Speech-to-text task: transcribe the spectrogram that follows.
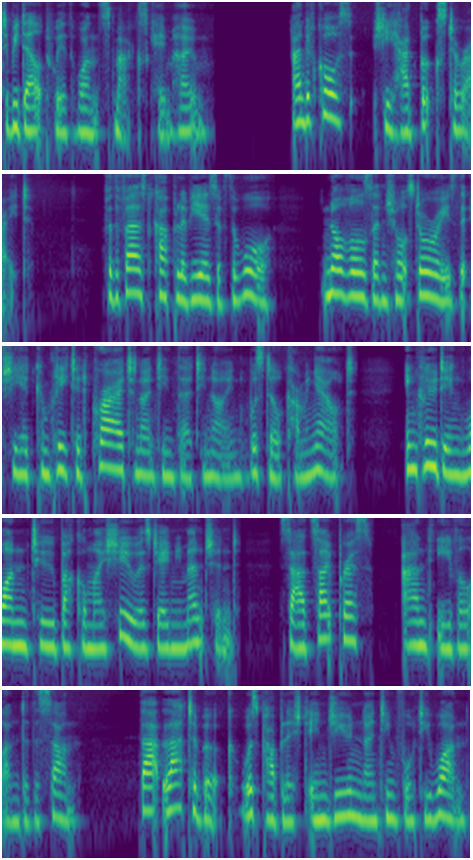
to be dealt with once Max came home. And of course, she had books to write. For the first couple of years of the war, novels and short stories that she had completed prior to 1939 were still coming out, including One Two Buckle My Shoe, as Jamie mentioned, Sad Cypress, and Evil Under the Sun. That latter book was published in June 1941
